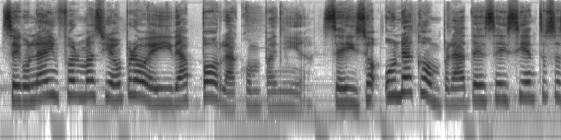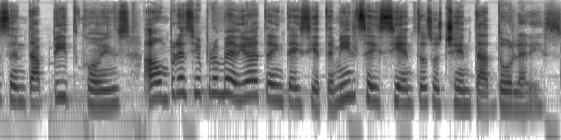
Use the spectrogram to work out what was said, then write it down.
según la información proveída por la compañía. Se hizo una compra de 660 Bitcoins a un precio promedio de 37.680 dólares.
